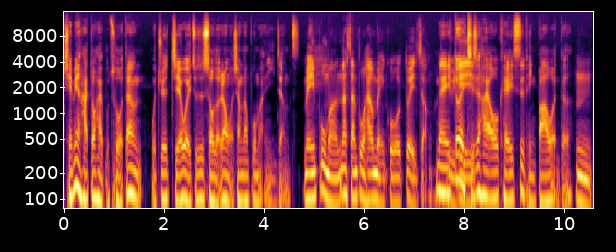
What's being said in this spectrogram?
前面还都还不错，但。我觉得结尾就是收的让我相当不满意，这样子。每一部嘛，那三部还有美国队长，美队其实还 OK，四平八稳的。嗯。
